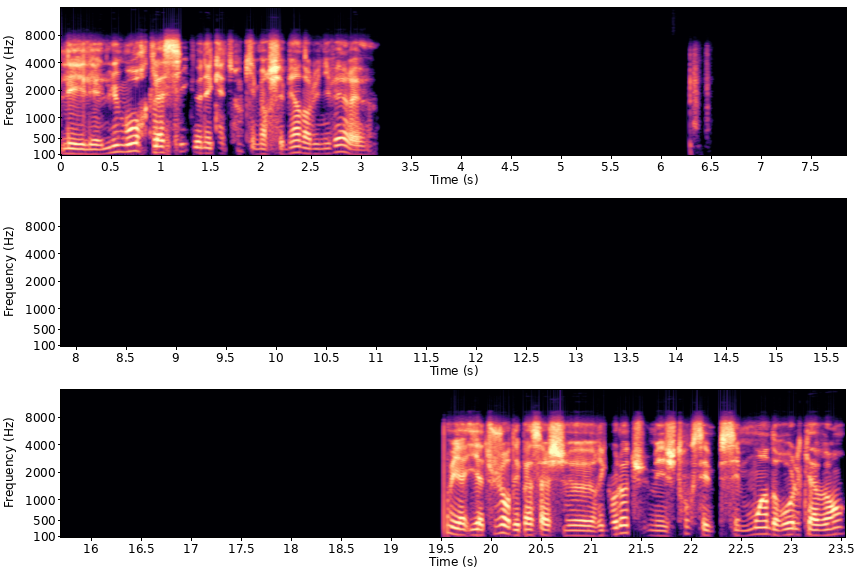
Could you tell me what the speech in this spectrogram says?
les les l'humour classique de Neketsu qui marchait bien dans l'univers il y a toujours des passages, heu, rigolos, mais je trouve que c'est moins drôle qu'avant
